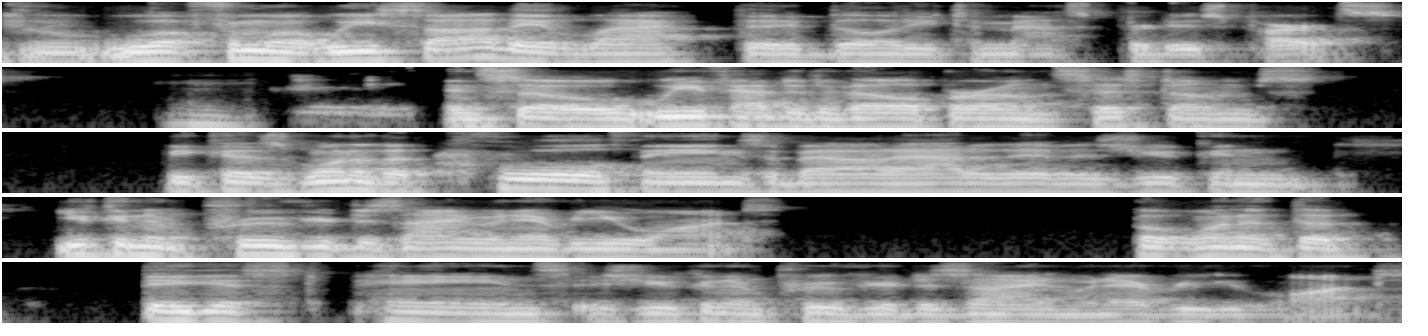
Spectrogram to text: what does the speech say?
from what we saw they lacked the ability to mass produce parts mm. and so we've had to develop our own systems because one of the cool things about additive is you can you can improve your design whenever you want but one of the biggest pains is you can improve your design whenever you want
